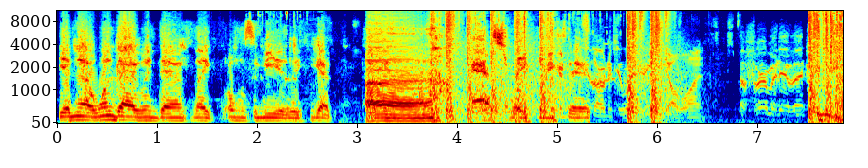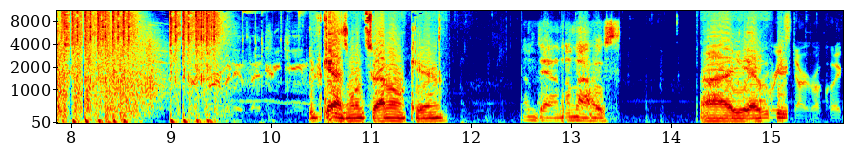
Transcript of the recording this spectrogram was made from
Yeah, no, one guy went down like almost immediately. He got Uh, ass raped when he Enemy there. started restart if if y'all want. Affirmative entry team. Affirmative entry team. If you guys want to, I don't care. I'm down. I'm not host. Alright, uh, yeah, I'll restart real quick.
